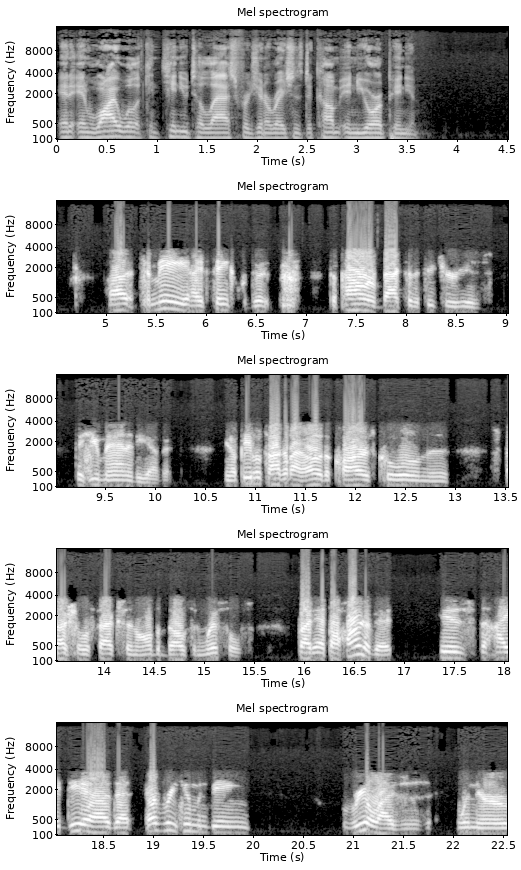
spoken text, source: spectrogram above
and, and why will it continue to last for generations to come, in your opinion? Uh, to me, I think the, the power of Back to the Future is the humanity of it. You know, people talk about, oh, the car is cool and the special effects and all the bells and whistles. But at the heart of it is the idea that every human being realizes when they're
